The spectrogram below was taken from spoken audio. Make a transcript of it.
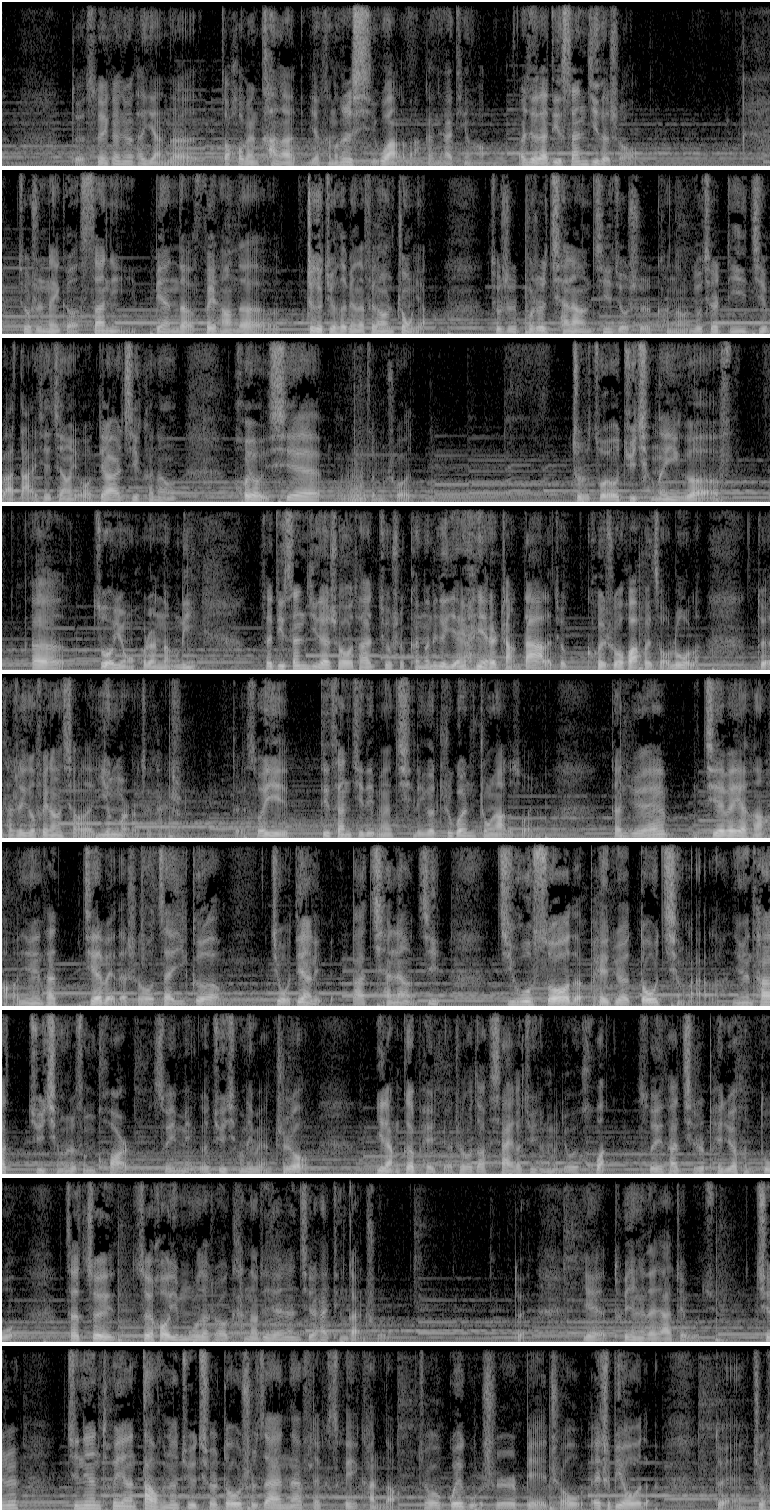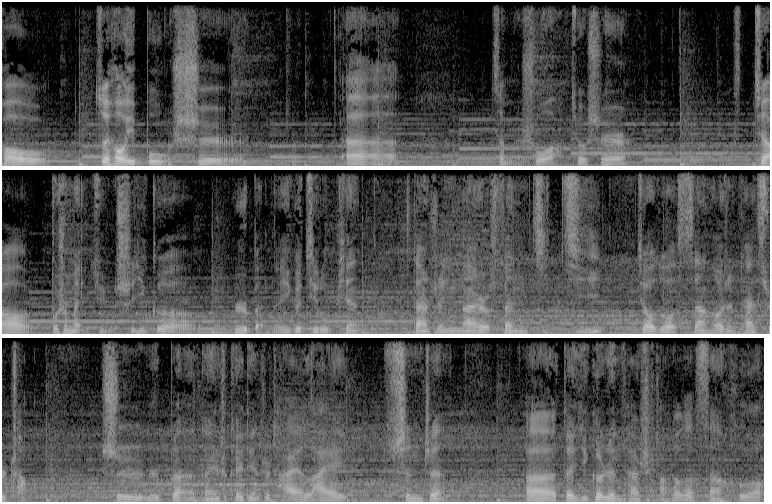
对，所以感觉他演的到后面看了也可能是习惯了吧，感觉还挺好。而且在第三季的时候，就是那个 Sunny 变得非常的这个角色变得非常重要。就是不是前两季，就是可能尤其是第一季吧，打一些酱油。第二季可能。会有一些怎么说，就是左右剧情的一个呃作用或者能力。在第三季的时候，他就是可能这个演员也是长大了，就会说话会走路了。对他是一个非常小的婴儿最开始，对，所以第三季里面起了一个至关重要的作用。感觉结尾也很好，因为他结尾的时候在一个酒店里把前两季几乎所有的配角都请来了。因为它剧情是分块的，所以每个剧情里面只有一两个配角，之后到下一个剧情里面就会换，所以它其实配角很多。在最最后一幕的时候看到这些人，其实还挺感触的。对，也推荐给大家这部剧。其实今天推荐的大部分的剧，其实都是在 Netflix 可以看到。之后硅谷是 B H O H B O 的，对。之后最后一部是，呃，怎么说，就是。叫不是美剧，是一个日本的一个纪录片，但是应该是分几集，叫做《三河人才市场》，是日本 NHK 电视台来深圳，呃的一个人才市场，叫做三河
